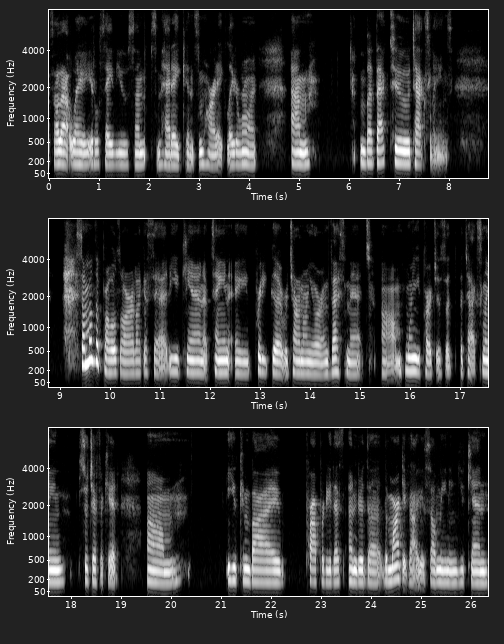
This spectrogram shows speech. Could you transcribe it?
So that way it'll save you some some headache and some heartache later on. Um, but back to tax liens. Some of the pros are, like I said, you can obtain a pretty good return on your investment um, when you purchase a, a tax lien certificate. Um, you can buy property that's under the the market value so meaning you can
